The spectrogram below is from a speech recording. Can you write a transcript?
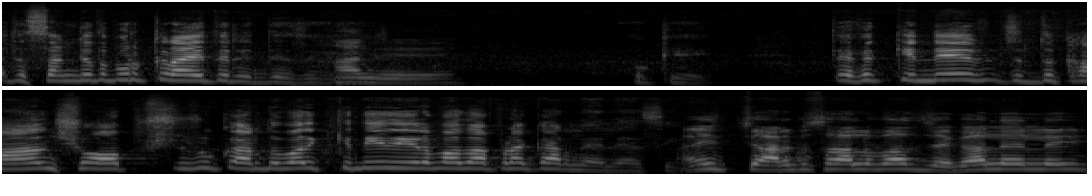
ਅੱਛਾ ਸੰਗਤਪੁਰ ਕਿਰਾਏ ਤੇ ਰਹਿੰਦੇ ਸੀਗੇ? ਹਾਂਜੀ। ਓਕੇ ਤੇ ਫਿਰ ਕਿੰਨੇ ਦੁਕਾਨ ਸ਼ਾਪ ਸ਼ੁਰੂ ਕਰਨ ਤੋਂ ਬਾਅਦ ਕਿੰਨੀ ਦੇਰ ਬਾਅਦ ਆਪਣਾ ਘਰ ਲੈ ਲਿਆ ਸੀ? ਅਸੀਂ 4 ਸਾਲ ਬਾਅਦ ਜਗ੍ਹਾ ਲੈ ਲਈ।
